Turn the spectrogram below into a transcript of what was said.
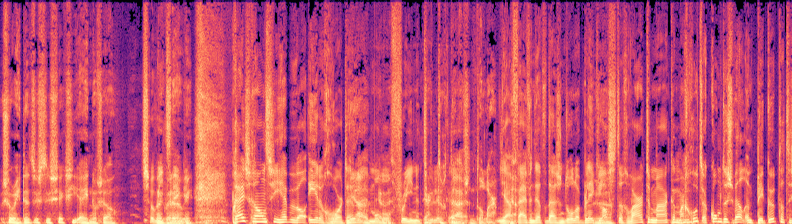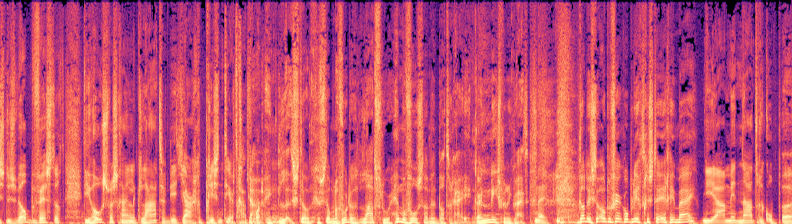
sorry, dat is de sectie 1 of zo. Zoiets, weet denk het ik. Prijsgarantie hebben we al eerder gehoord, hè, Ja, bij Model kennen we. 3 natuurlijk. 30.000 dollar. Ja, Ja. 35.000 dollar bleek lastig waar te maken. Maar goed, er komt dus wel een pick-up, dat is dus wel bevestigd... die hoogstwaarschijnlijk later dit jaar gepresenteerd gaat Ja, worden. ik stel, ik stel me nou voor dat de laadvloer helemaal vol staat met batterijen. Kan je niks meer in kwijt. Nee. Dan is de autoverkoop licht gestegen in mei. Ja, met nadruk op eh,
